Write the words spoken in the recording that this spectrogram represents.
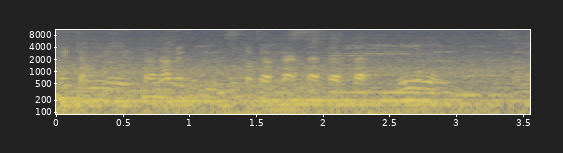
ไม่จับเลย แต่ถ้าเป็นคนอื่นก็จะแตะแตะแตะแตะอืมอะไร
